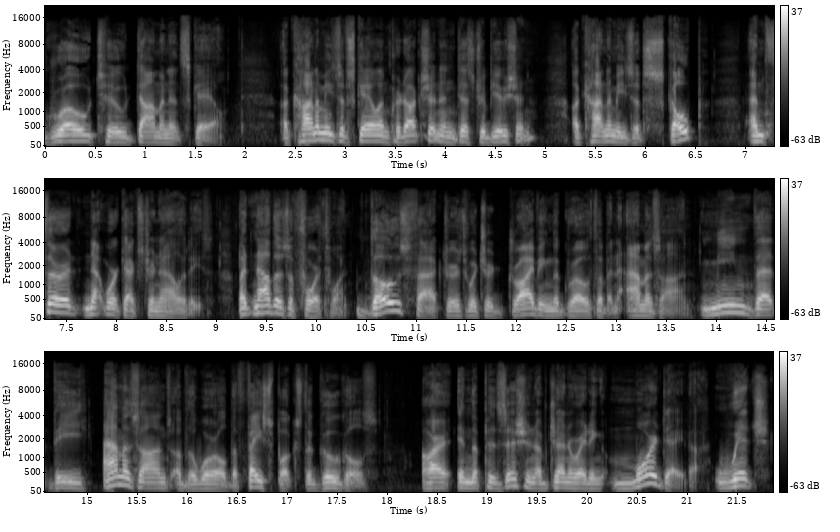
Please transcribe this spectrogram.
grow to dominant scale economies of scale in production and distribution, economies of scope, and third, network externalities. But now there's a fourth one. Those factors, which are driving the growth of an Amazon, mean that the Amazons of the world, the Facebooks, the Googles, are in the position of generating more data, which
